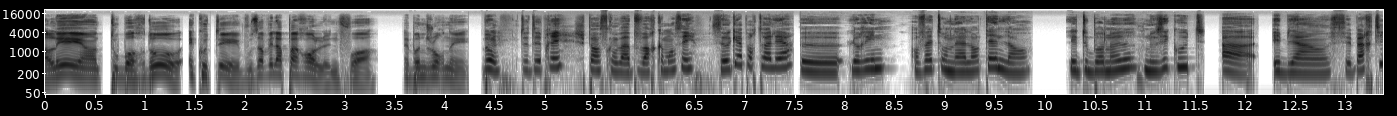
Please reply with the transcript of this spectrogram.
Allez, hein, tout Bordeaux, écoutez, vous avez la parole une fois. Et bonne journée. Bon, tout est prêt? Je pense qu'on va pouvoir commencer. C'est ok pour toi, Léa? Euh, Laurine, en fait, on est à l'antenne là. hein. Les tout borneux nous écoutent. Ah, eh bien, c'est parti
